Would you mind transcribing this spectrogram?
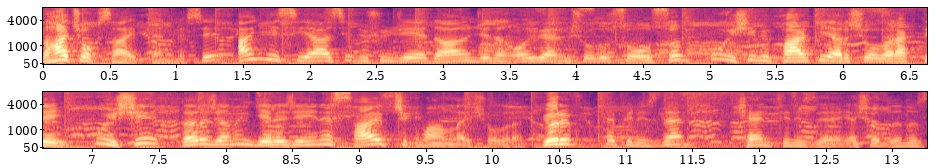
daha çok sahiplenmesi, hangi siyasi düşünceye daha önceden oy vermiş olursa olsun bu işi bir parti yarışı olarak değil, bu işi Darıca'nın geleceğine sahip çıkma anlayışı olarak görüp hepinizden kentinize, yaşadığınız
